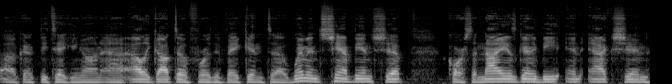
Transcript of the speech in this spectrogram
uh, going to be taking on uh, for the vacant uh, women's championship. Of course, Anaya is going to be in action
